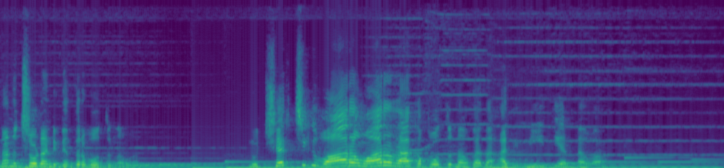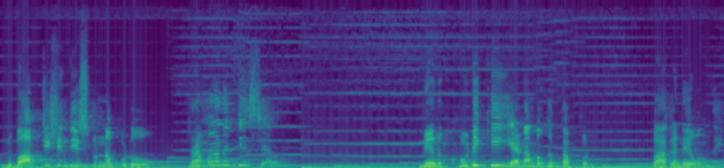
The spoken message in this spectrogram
నన్ను చూడండి నిద్రపోతున్నవాళ్ళు నువ్వు చర్చికి వారం వారం రాకపోతున్నావు కదా అది నీతి అంటావా? నువ్వు బాప్టిషన్ తీసుకున్నప్పుడు ప్రమాణం చేశావు. నేను కుడికి ఎడమకు తప్పను. బాగానే ఉంది.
